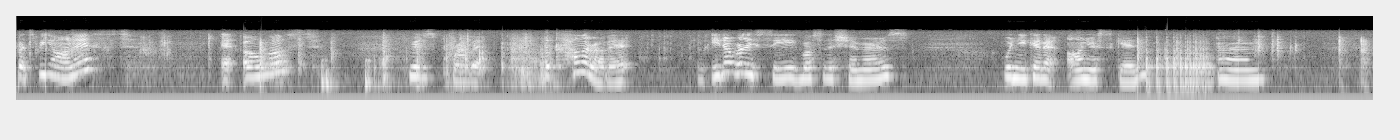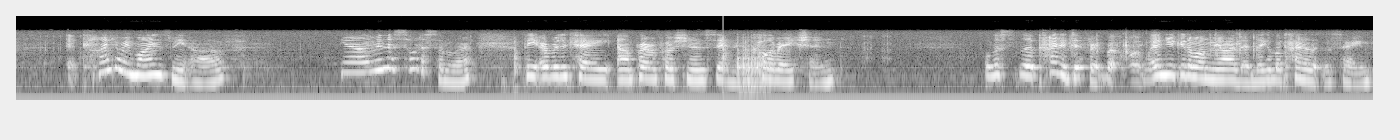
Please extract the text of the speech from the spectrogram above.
but to be honest, it almost, let me just grab it, the colour of it, you don't really see most of the shimmers when you get it on your skin. Um, it kind of reminds me of, yeah, I mean they're sort of similar, the Urban Decay um, Primer Potion and Sin in coloration. Well, this, they're kind of different, but when you get them on the eyelid, they look kind of look the same.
